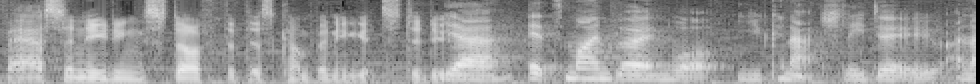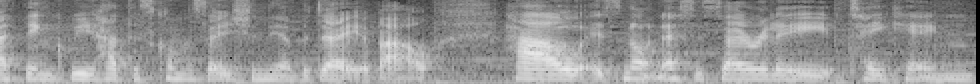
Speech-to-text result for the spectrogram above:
fascinating stuff that this company gets to do. Yeah, it's mind blowing what you can actually do. And I think we had this conversation the other day about how it's not necessarily taking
